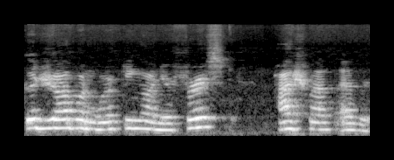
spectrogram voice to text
Good job on working on your first hash map ever.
